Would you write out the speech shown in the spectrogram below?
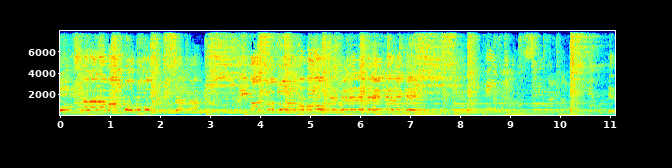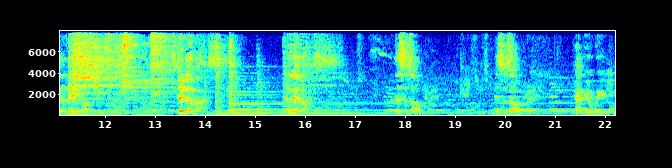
Oh, shalalabando robo kusata. Ribaso tolo bobo shekelele Deliver us. Deliver us. This is our prayer. This is our prayer. Have your way, Lord.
